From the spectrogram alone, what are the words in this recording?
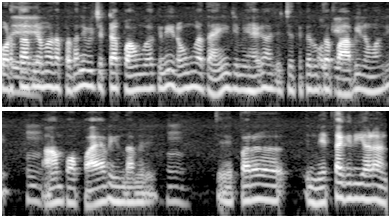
ਕੁੜਤਾ ਪਜਾਮਾ ਦਾ ਪਤਾ ਨਹੀਂ ਵੀ ਚਿੱਟਾ ਪਾਉਂਗਾ ਕਿ ਨਹੀਂ ਰਹੂੰਗਾ ਤਾਂ ਐਂ ਜਿਵੇਂ ਹੈਗਾ ਜੇ ਚਿੱਤ ਕਰੂ ਤਾਂ. ਪਾ ਵੀ ਲਵਾਂਗੇ। ਆਮ ਪਾ ਪਾਇਆ ਵੀ ਹੁੰਦਾ ਮੇਰੇ। ਤੇ ਪਰ ਨੇਤਾਗਿਰੀ ਵਾਲਾ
